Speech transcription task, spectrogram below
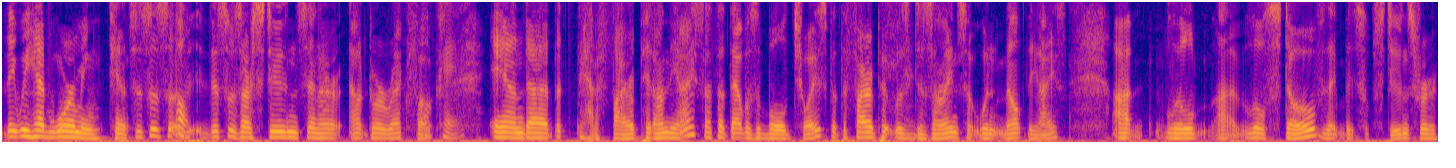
they, we had warming tents. This was Oh. this was our students and our outdoor rec folks. Okay. And uh, but they had a fire pit on the ice. I thought that was a bold choice, but the fire pit was designed so it wouldn't melt the ice. Uh, little uh, little stove. They, so students were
